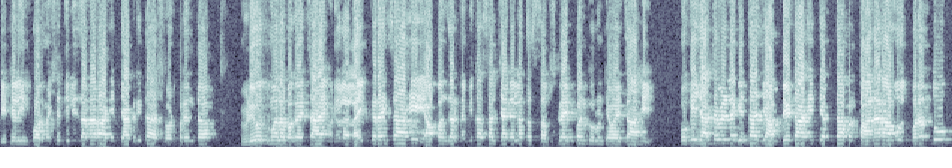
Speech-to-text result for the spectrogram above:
डिटेल इन्फॉर्मेशन दिली जाणार आहे. त्याकरिता शेवटपर्यंत व्हिडिओ तुम्हाला बघायचा आहे. व्हिडिओला लाईक करायचा आहे. आपण जर नवीन असाल चॅनलला तर सबस्क्राईब पण करून ठेवायचं आहे. ओके जास्त वेळ न घेता जे अपडेट आहे ते आपण पाहणार आहोत. परंतु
